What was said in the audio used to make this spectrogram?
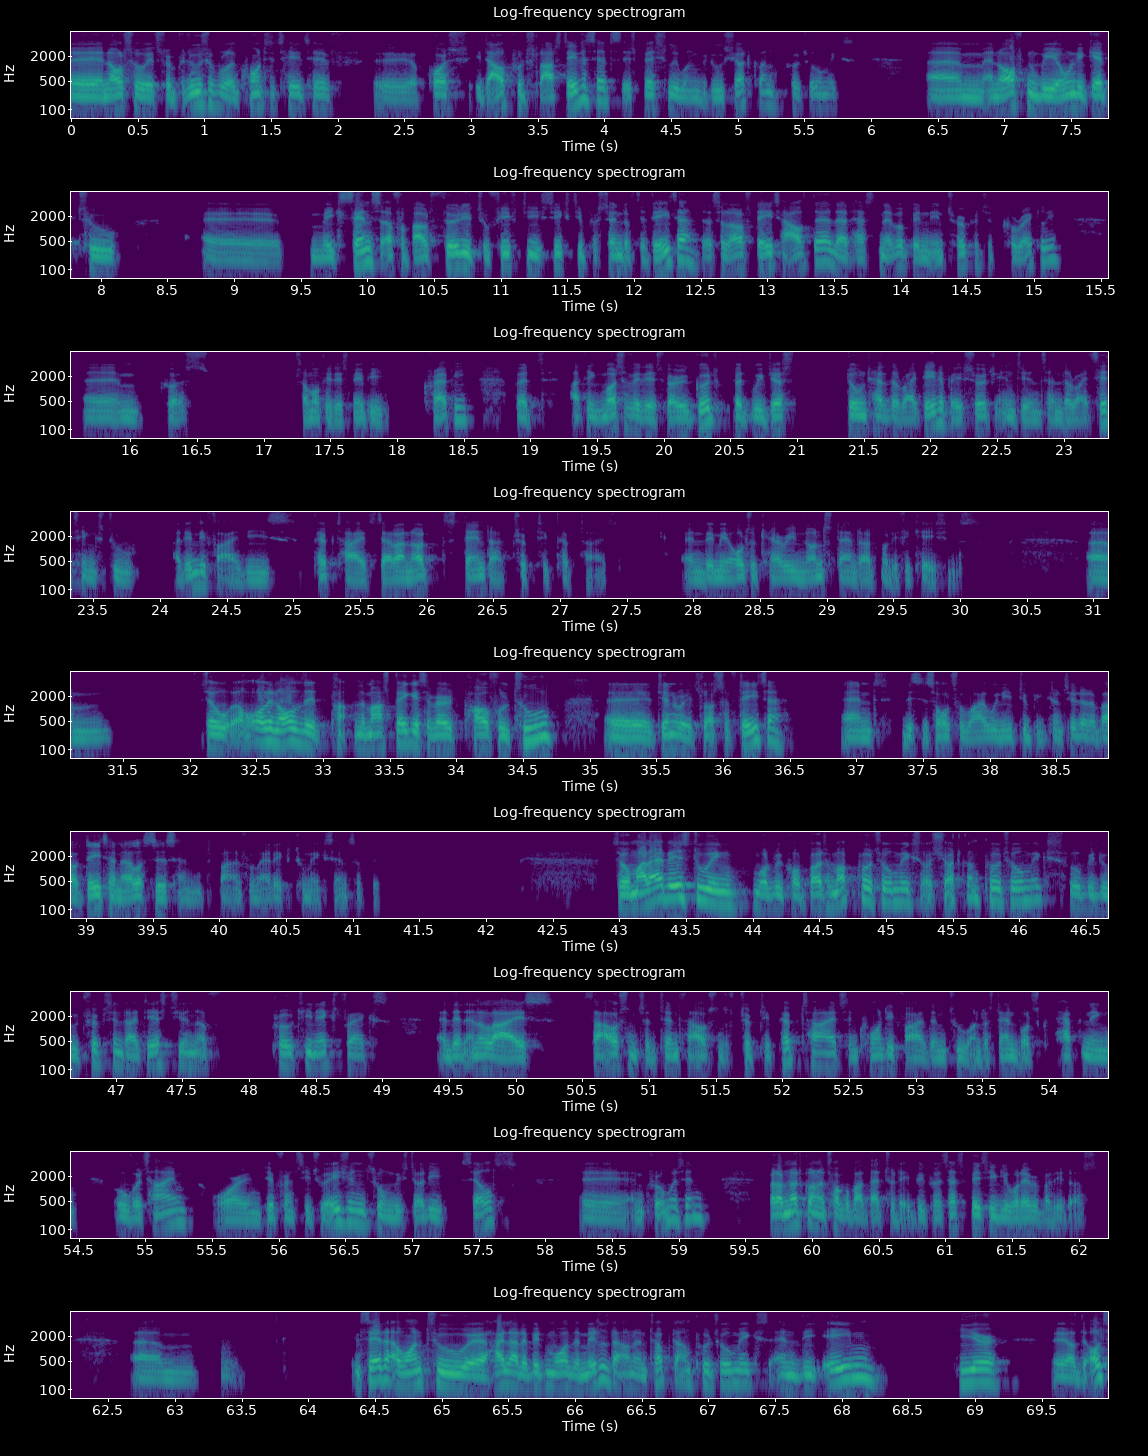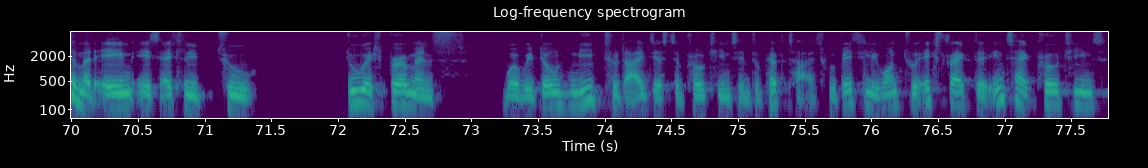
Uh, and also it's reproducible and quantitative. Uh, of course, it outputs large data sets, especially when we do shotgun proteomics. Um, and often we only get to uh, make sense of about 30 to 50, 60% of the data. There's a lot of data out there that has never been interpreted correctly um, because some of it is maybe crappy, but I think most of it is very good, but we just don't have the right database search engines and the right settings to identify these peptides that are not standard tryptic peptides. And they may also carry non-standard modifications. Um, so all in all, the, the mass spec is a very powerful tool, uh, generates lots of data, and this is also why we need to be considered about data analysis and bioinformatics to make sense of it. So my lab is doing what we call bottom-up proteomics or shotgun proteomics, where we do trypsin digestion of protein extracts and then analyze thousands and ten thousands of tryptic peptides and quantify them to understand what's happening over time or in different situations when we study cells uh, and chromatin. But I'm not going to talk about that today because that's basically what everybody does. Um, instead, I want to uh, highlight a bit more the middle down and top down proteomics. And the aim here, uh, the ultimate aim is actually to do experiments where we don't need to digest the proteins into peptides. We basically want to extract the intact proteins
